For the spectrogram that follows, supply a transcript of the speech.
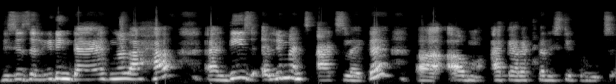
This is the leading diagonal I have and these elements acts like a, uh, um, a characteristic roots.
